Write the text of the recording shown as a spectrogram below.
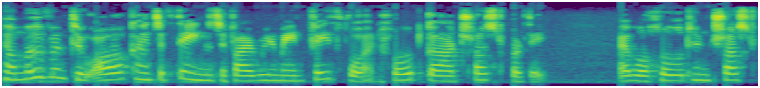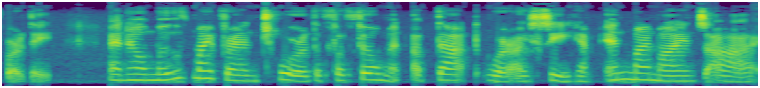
He'll move him through all kinds of things if I remain faithful and hold God trustworthy. I will hold him trustworthy, and he'll move my friend toward the fulfillment of that where I see him in my mind's eye.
